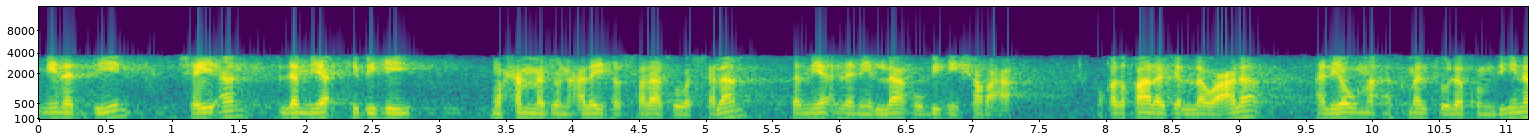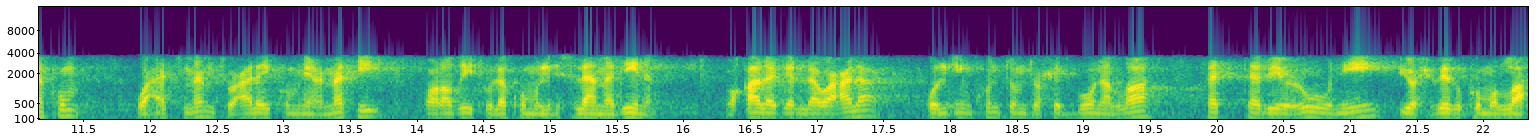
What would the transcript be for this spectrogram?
من الدين شيئا لم يأت به محمد عليه الصلاة والسلام لم يأذن الله به شرعا. وقد قال جل وعلا اليوم أكملت لكم دينكم وأتممت عليكم نعمتي ورضيت لكم الإسلام دينا. وقال جل وعلا قل إن كنتم تحبون الله فاتبعوني يحببكم الله.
